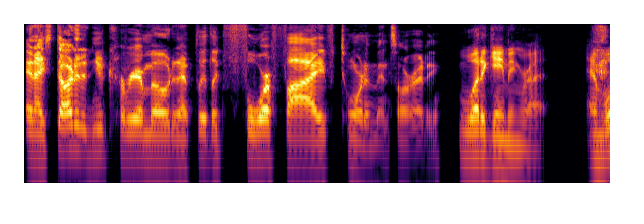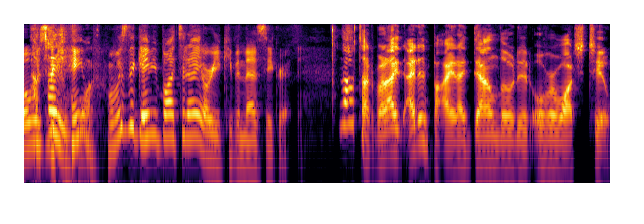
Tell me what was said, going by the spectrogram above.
and i started a new career mode and i played like four or five tournaments already What a gaming rut! And what I'll was the game? what. What was the game you bought today, or are you keeping that a secret? No, I'll talk about it. I, I didn't buy it. I downloaded Overwatch 2.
